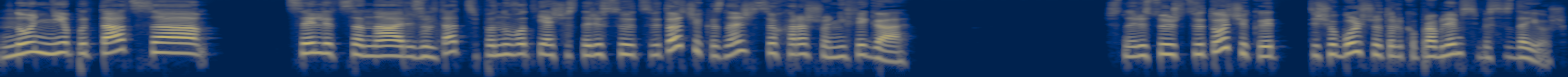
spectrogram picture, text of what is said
Но не пытаться целиться на результат, типа, ну вот я сейчас нарисую цветочек, и значит все хорошо, нифига. Сейчас нарисуешь цветочек, и ты еще больше только проблем себе создаешь.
